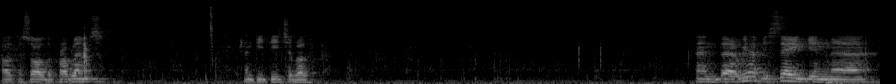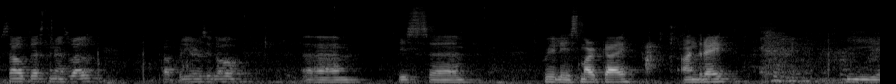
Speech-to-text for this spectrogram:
how to solve the problems, and be teachable. And uh, we have this saying in uh, Southwestern as well, a couple years ago. Um, this uh, really smart guy, Andre, he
